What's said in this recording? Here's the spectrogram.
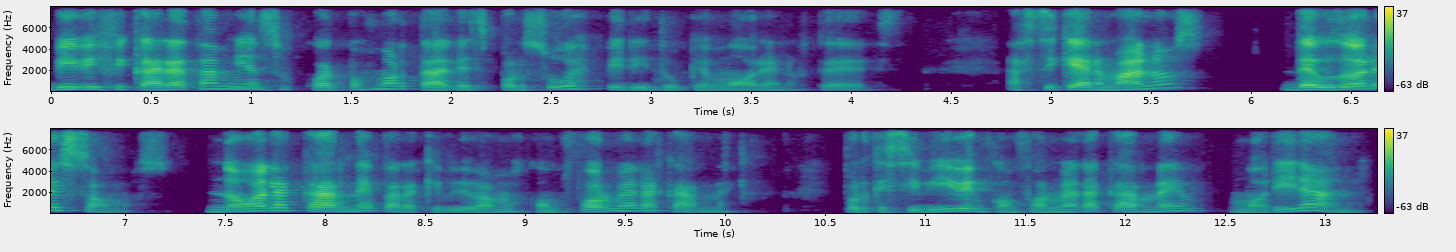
vivificará también sus cuerpos mortales por su espíritu que mora en ustedes. Así que, hermanos, deudores somos, no a la carne para que vivamos conforme a la carne, porque si viven conforme a la carne, morirán.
